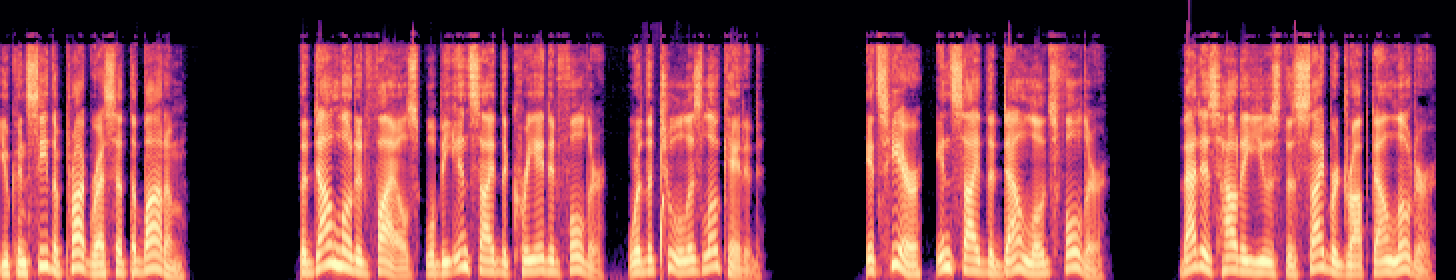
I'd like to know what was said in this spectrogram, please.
you can see the progress at the bottom. The downloaded files will be inside the created folder, where the tool is located. It's here, inside the Downloads folder. That is how to use the Cyberdrop downloader.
